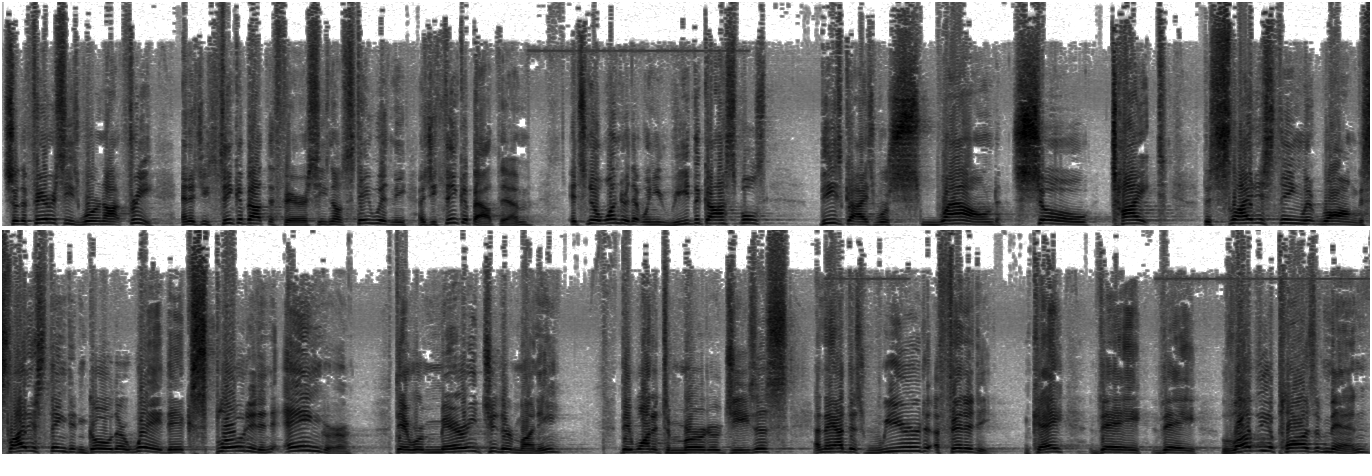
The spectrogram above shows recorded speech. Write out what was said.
So the Pharisees were not free. And as you think about the Pharisees, now stay with me, as you think about them, it's no wonder that when you read the Gospels, these guys were wound so tight. The slightest thing went wrong. The slightest thing didn't go their way. They exploded in anger. They were married to their money. They wanted to murder Jesus. And they had this weird affinity. Okay? They, they loved the applause of men.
